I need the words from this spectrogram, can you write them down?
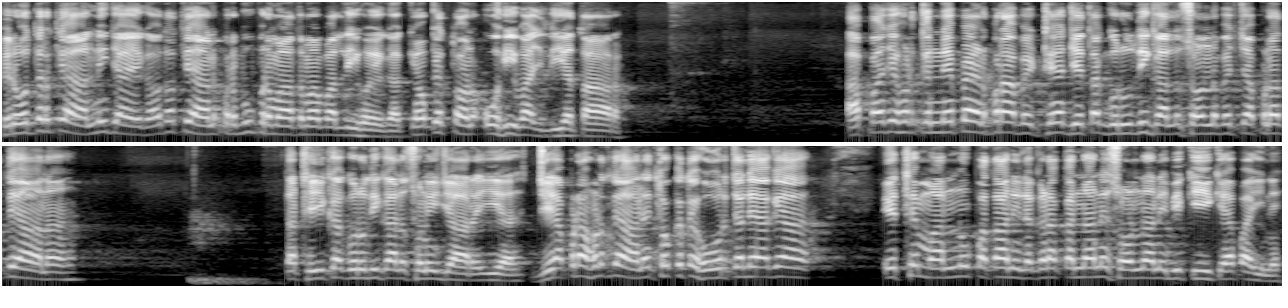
ਫਿਰ ਉਧਰ ਧਿਆਨ ਨਹੀਂ ਜਾਏਗਾ, ਉਹਦਾ ਧਿਆਨ ਪ੍ਰਭੂ ਪਰਮਾਤਮਾ ਵੱਲ ਹੀ ਹੋਏਗਾ, ਕਿਉਂਕਿ ਤੁਹਾਨੂੰ ਉਹੀ ਵੱਜਦੀ ਆ ਤਾਰ। ਆਪਾਂ ਜੇ ਹੁਣ ਕਿੰਨੇ ਭੈਣ ਭਰਾ ਬੈਠੇ ਆ, ਜੇ ਤਾਂ ਗੁਰੂ ਦੀ ਗੱਲ ਸੁਣਨ ਵਿੱਚ ਆਪਣਾ ਧਿਆਨ ਆ, ਤਾਂ ਠੀਕ ਆ, ਗੁਰੂ ਦੀ ਗੱਲ ਸੁਣੀ ਜਾ ਰਹੀ ਆ। ਜੇ ਆਪਣਾ ਹੁਣ ਧਿਆਨ ਇੱਥੋਂ ਕਿਤੇ ਹੋਰ ਚਲਿਆ ਗਿਆ, ਇੱਥੇ ਮਨ ਨੂੰ ਪਤਾ ਨਹੀਂ ਲੱਗਣਾ, ਕੰਨਾਂ ਨੇ ਸੁਣਨਾ ਨਹੀਂ ਵੀ ਕੀ ਕਿਹਾ ਭਾਈ ਨੇ।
